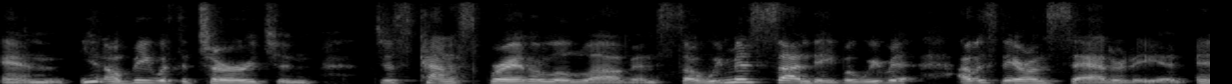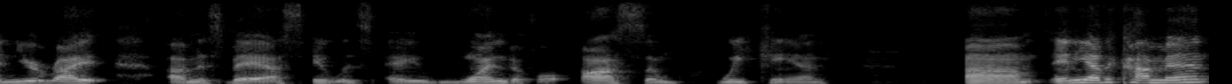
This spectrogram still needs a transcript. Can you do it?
and you know be with the church and just kind of spread a little love. And so we missed Sunday, but we I was there on Saturday, and and you're right, uh, Miss Bass. It was a wonderful, awesome weekend. Um, any other comment?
